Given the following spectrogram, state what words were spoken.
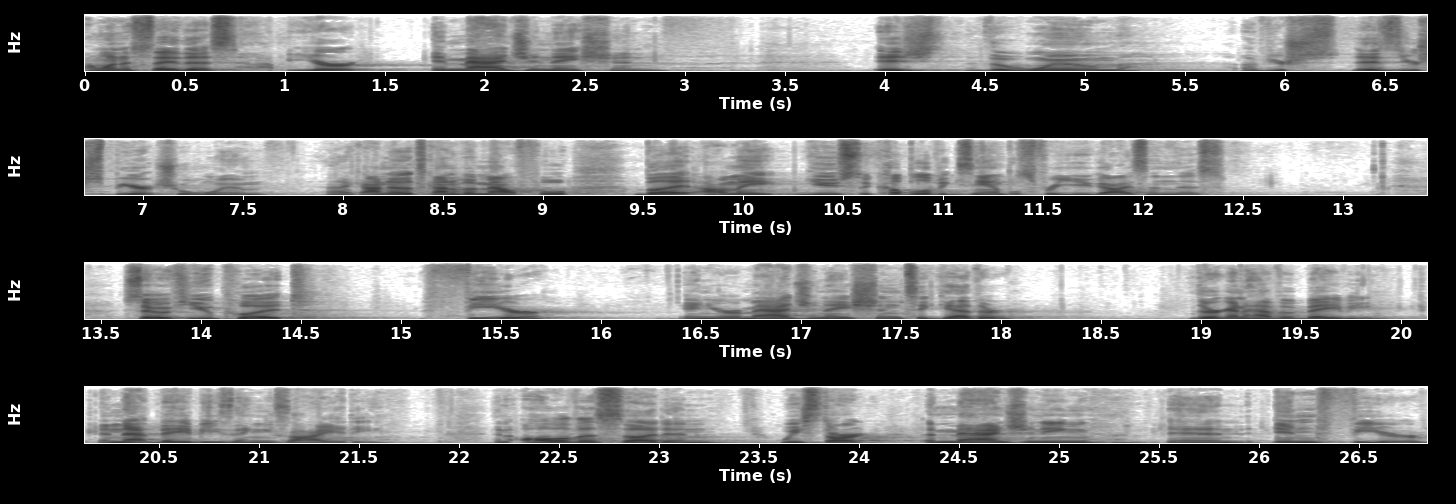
I want to say this your imagination is the womb of your is your spiritual womb. I know it's kind of a mouthful, but going to use a couple of examples for you guys in this. So if you put fear and your imagination together, they're going to have a baby. And that baby's anxiety. And all of a sudden, we start imagining and in fear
